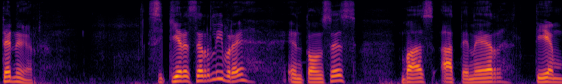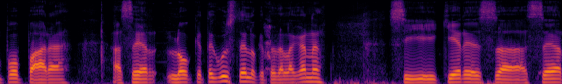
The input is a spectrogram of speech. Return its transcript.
tener. Si quieres ser libre, entonces vas a tener tiempo para hacer lo que te guste, lo que te da la gana. Si quieres uh, ser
